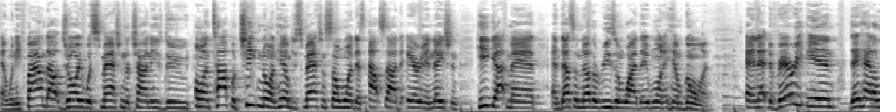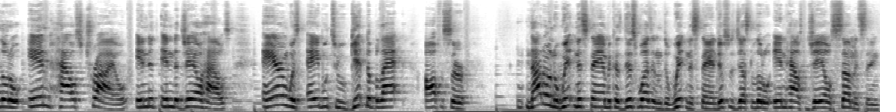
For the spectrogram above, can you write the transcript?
And when he found out Joey was smashing the Chinese dude, on top of cheating on him, you smashing someone that's outside the Aryan Nation, he got mad. And that's another reason why they wanted him going. And at the very end, they had a little in-house trial in the in the jailhouse. Aaron was able to get the black officer not on the witness stand because this wasn't the witness stand. This was just a little in-house jail summoning.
